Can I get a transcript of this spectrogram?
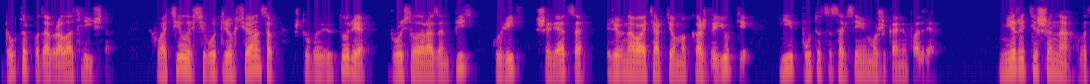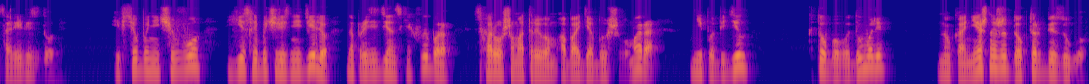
доктор подобрал отлично. Хватило всего трех сеансов, чтобы Виктория бросила разом пить, курить, ширяться, ревновать Артема к каждой юбке и путаться со всеми мужиками подряд. Мир и тишина воцарились в доме. И все бы ничего, если бы через неделю на президентских выборах с хорошим отрывом обойдя бывшего мэра не победил кто бы вы думали? Ну, конечно же, доктор Безуглов,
